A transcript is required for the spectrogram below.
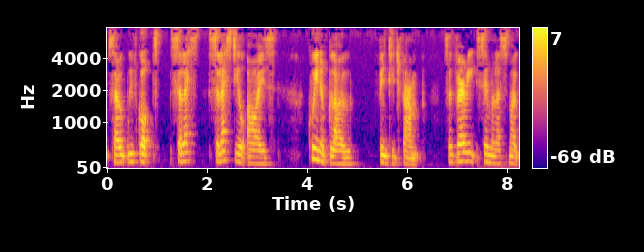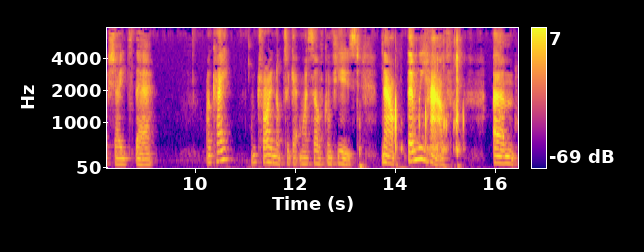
So we've got Celest Celestial Eyes Queen of Glow Vintage Vamp. So very similar smoke shades there. Okay I'm trying not to get myself confused now then we have um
